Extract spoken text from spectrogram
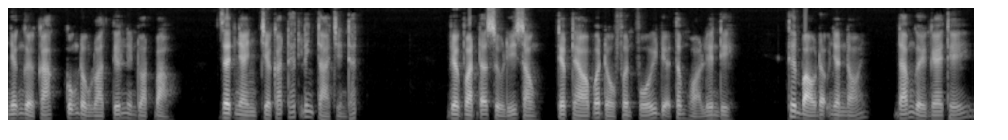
Những người khác cũng đồng loạt tiến lên đoạt bảo, rất nhanh chia cắt hết linh tài trên đất. Việc vặt đã xử lý xong, tiếp theo bắt đầu phân phối địa tâm hỏa lên đi. Thiên bảo đạo nhân nói, đám người nghe thế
